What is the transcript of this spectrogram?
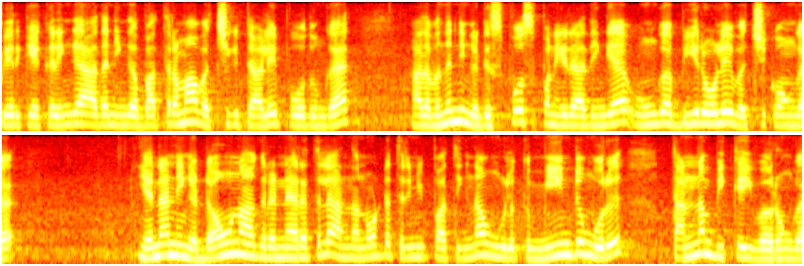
பேர் கேட்குறீங்க அதை நீங்கள் பத்திரமா வச்சுக்கிட்டாலே போதுங்க. அதை வந்து நீங்கள் டிஸ்போஸ் பண்ணிடாதீங்க. உங்கள் பீரோலே வச்சுக்கோங்க. ஏன்னா நீங்கள் டவுன் ஆகிற நேரத்தில் அந்த நோட்டை திரும்பி பார்த்தீங்கன்னா உங்களுக்கு மீண்டும் ஒரு தன்னம்பிக்கை வருங்க.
